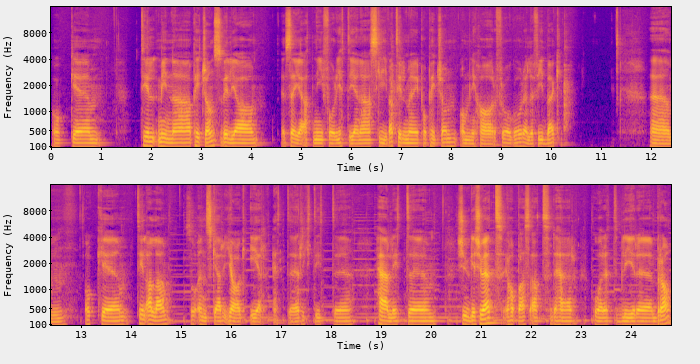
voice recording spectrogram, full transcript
och um, till mina patrons vill jag säga att ni får jättegärna skriva till mig på Patreon om ni har frågor eller feedback. Um, och eh, till alla så önskar jag er ett uh, riktigt uh, härligt 2021. Jag hoppas att det här året blir eh, bra.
